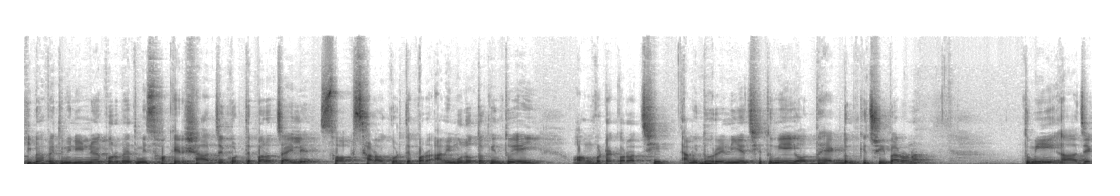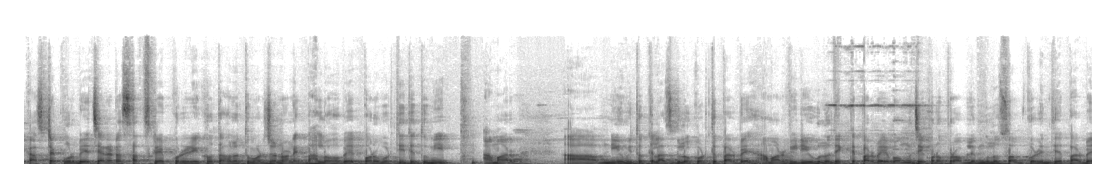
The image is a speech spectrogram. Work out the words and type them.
কীভাবে তুমি নির্ণয় করবে? তুমি শখের সাহায্যে করতে পারো চাইলে, শখ ছাড়াও করতে পারো। আমি মূলত কিন্তু এই অঙ্কটা করাচ্ছি, আমি ধরে নিয়েছি, তুমি এই অধ্যায় একদম কিছুই পারো না। তুমি যে কাজটা করবে, চ্যানেলটা সাবস্ক্রাইব করে রেখো, তাহলে তোমার জন্য অনেক ভালো হবে। পরবর্তীতে তুমি আমার নিয়মিত ক্লাসগুলো করতে পারবে, আমার ভিডিওগুলো দেখতে পারবে এবং যে কোনো প্রবলেমগুলো সলভ করে নিতে পারবে,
